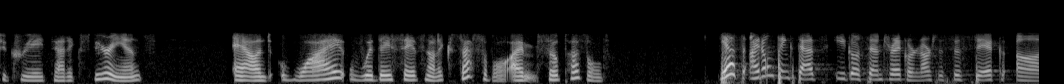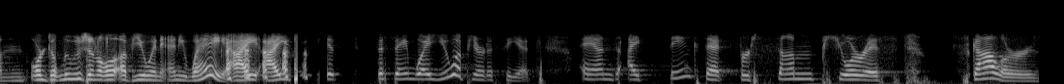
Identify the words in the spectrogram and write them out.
to create that experience and why would they say it's not accessible? I'm so puzzled. Yes, I don't think that's egocentric or narcissistic um, or delusional of you in any way. I, I think it's the same way you appear to see it. And I think that for some purist scholars,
